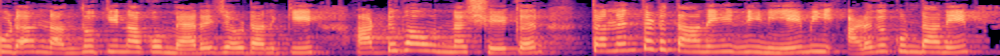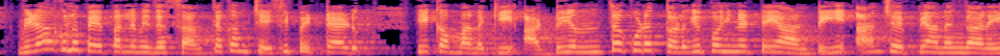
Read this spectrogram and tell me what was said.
కూడా నందుకి నాకు మ్యారేజ్ అవడానికి అడ్డుగా ఉన్న శేఖర్ తనంతట తానే నేను ఏమీ అడగకుండానే విడాకుల పేపర్ల మీద సంతకం చేసి పెట్టాడు. ఇక మనకి అడ్డు అంతా కూడా తొలగిపోయినట్టే ఆంటీ అని చెప్పి అనగానే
